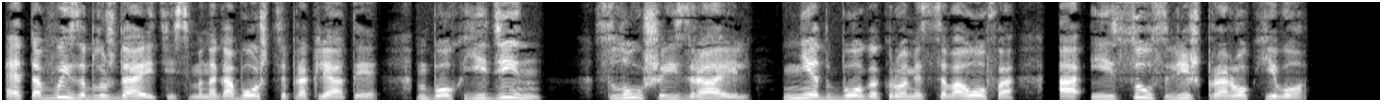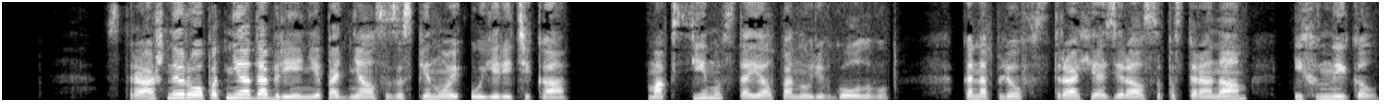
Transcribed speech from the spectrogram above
«Это вы заблуждаетесь, многобожцы проклятые! Бог един! Слушай, Израиль! Нет Бога, кроме Саваофа, а Иисус лишь пророк его. Страшный ропот неодобрения поднялся за спиной у еретика. Максимов стоял, понурив голову. Коноплев в страхе озирался по сторонам и хныкал.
